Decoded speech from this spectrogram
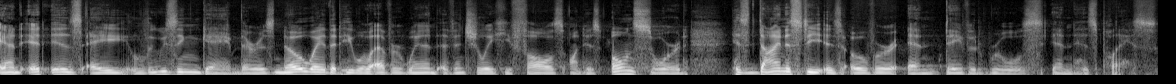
and it is a losing game. There is no way that he will ever win. Eventually, he falls on his own sword. His dynasty is over, and David rules in his place.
